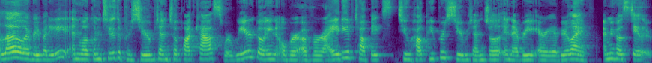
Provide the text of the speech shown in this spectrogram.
Hello, everybody, and welcome to the Pursue Your Potential podcast, where we are going over a variety of topics to help you pursue your potential in every area of your life. I'm your host, Taylor.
